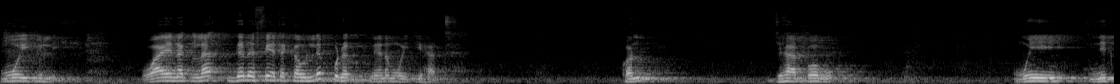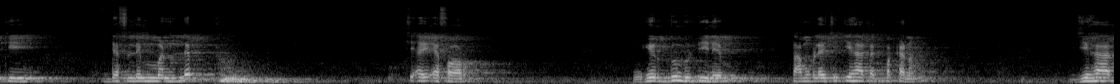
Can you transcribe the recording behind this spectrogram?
mooy julli. waaye nag la gën a féete kaw lépp nag nee na mooy jihaad. kon jihaad boobu muy nit ki def lim man lépp ci ay effort ngir dund diineem tàmbalee ci jihaad ak bakkanam jihaad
